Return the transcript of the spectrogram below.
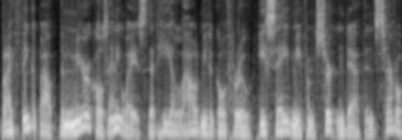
But I think about the miracles, anyways, that He allowed me to go through. He saved me from certain death in several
